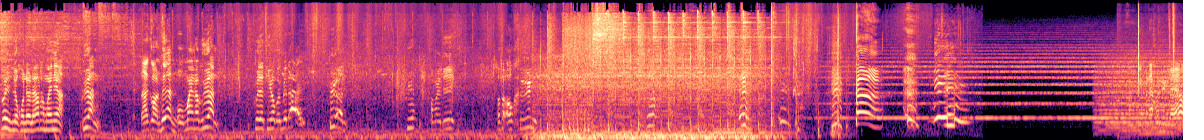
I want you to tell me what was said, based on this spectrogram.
เฮ้ยเหลือคนเดียวแล้วทำไงเนี่ย เพื่อน ลาก่อนเพื่อน โอ้ไม่นะเพื่อน เพื่อนจะทิ้งเราไปไม่ได้ เพื่อน เพื่อนทำไงดี เราต้องเอาคืนเตอร์เก็บมาได้คนหนึ่งแล้ว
